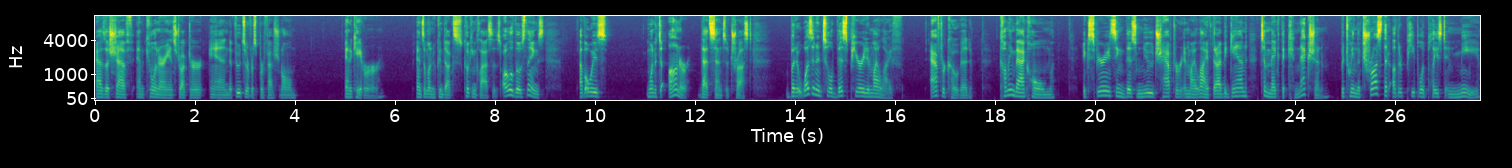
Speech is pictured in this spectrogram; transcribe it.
as a chef and culinary instructor and a food service professional and a caterer and someone who conducts cooking classes. All of those things, I've always wanted to honor that sense of trust. But it wasn't until this period in my life, after COVID, coming back home, experiencing this new chapter in my life, that I began to make the connection between the trust that other people had placed in me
